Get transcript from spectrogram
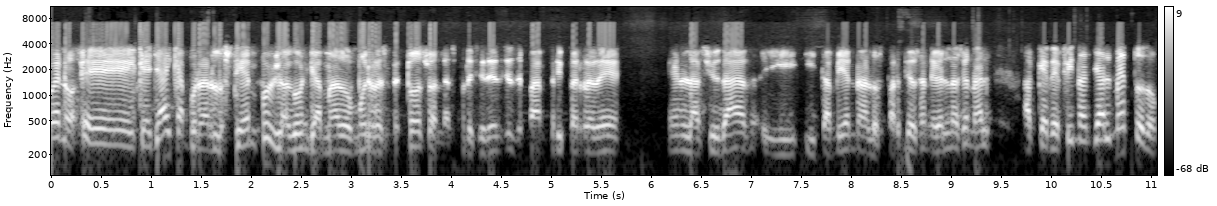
Bueno, eh, que ya hay que apurar los tiempos. Yo hago un llamado muy respetuoso a las presidencias de PAN, PRI, PRD en la ciudad y, y, también a los partidos a nivel nacional a que definan ya el método.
